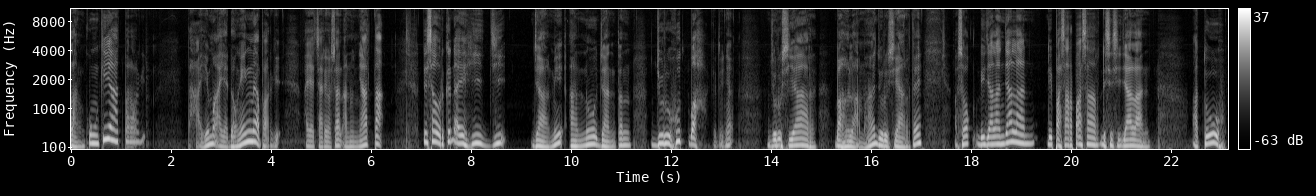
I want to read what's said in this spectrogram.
langkung kiat pargi mah aya dongeng na pargi ayaah cariyosan anu nyata. Disaurkan aya hiji Jalmi anu jantan juru khutbah gitunya juru siar bah lama juru siar teh sok di jalan-jalan di pasar-pasar di sisi jalan. Atuh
